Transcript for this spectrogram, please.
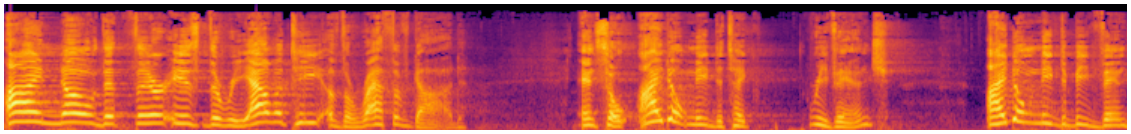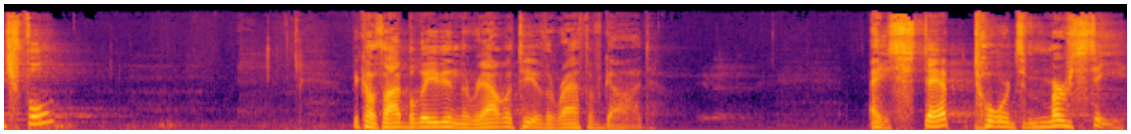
I know that there is the reality of the wrath of God. And so I don't need to take revenge. I don't need to be vengeful because I believe in the reality of the wrath of God. A step towards mercy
